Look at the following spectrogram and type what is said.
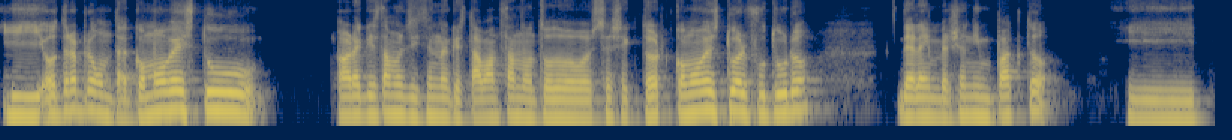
Y otra pregunta, ¿cómo ves tú, ahora que estamos diciendo que está avanzando todo ese sector, ¿cómo ves tú el futuro de la inversión de impacto y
